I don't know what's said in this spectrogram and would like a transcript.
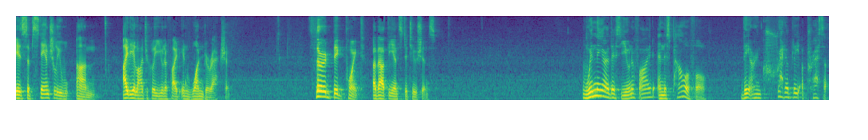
is substantially um, ideologically unified in one direction. Third big point about the institutions. When they are this unified and this powerful, they are incredibly oppressive.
